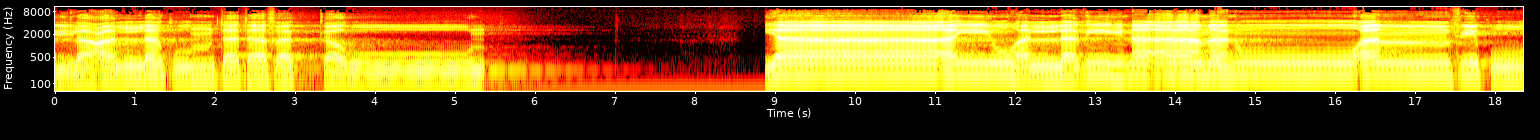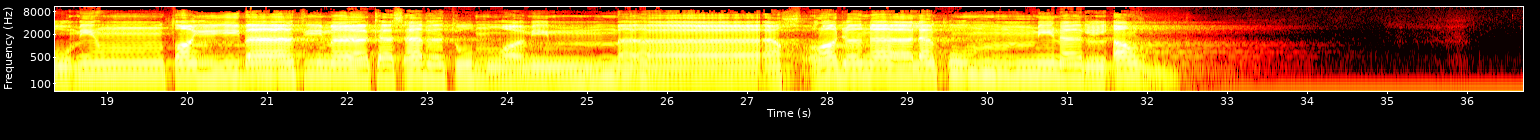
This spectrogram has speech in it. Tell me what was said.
لعلكم تتفكرون. يا أيها الذين آمنوا انفقوا من طيبات ما كسبتم ومما اخرجنا لكم من الأرض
